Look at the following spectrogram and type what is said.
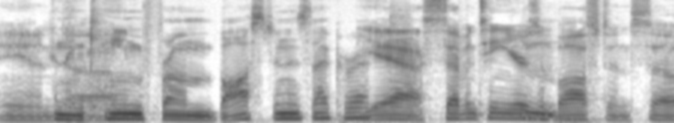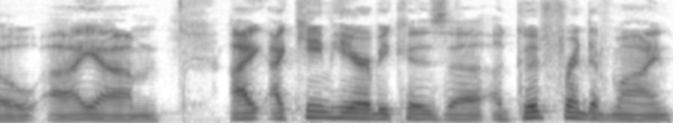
and and then uh, came from Boston. Is that correct? Yeah, 17 years in Mm. Boston. So I um I I came here because uh, a good friend of mine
